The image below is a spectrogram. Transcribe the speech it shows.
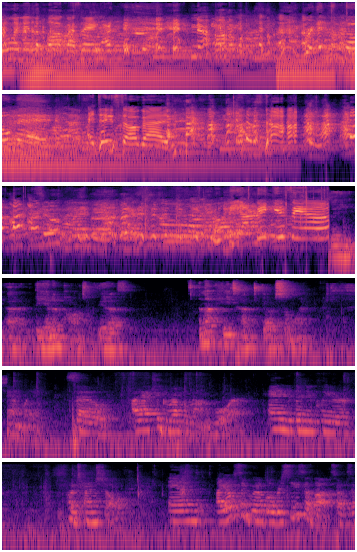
ruin in the vlog by saying. We're in the moment. it tastes so good. Stop. Thank you, Sam. the, uh, the inner part of the earth. And that heat had to go somewhere. family. So I actually grew up around war and the nuclear potential. And I also grew up overseas a lot, so I was a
